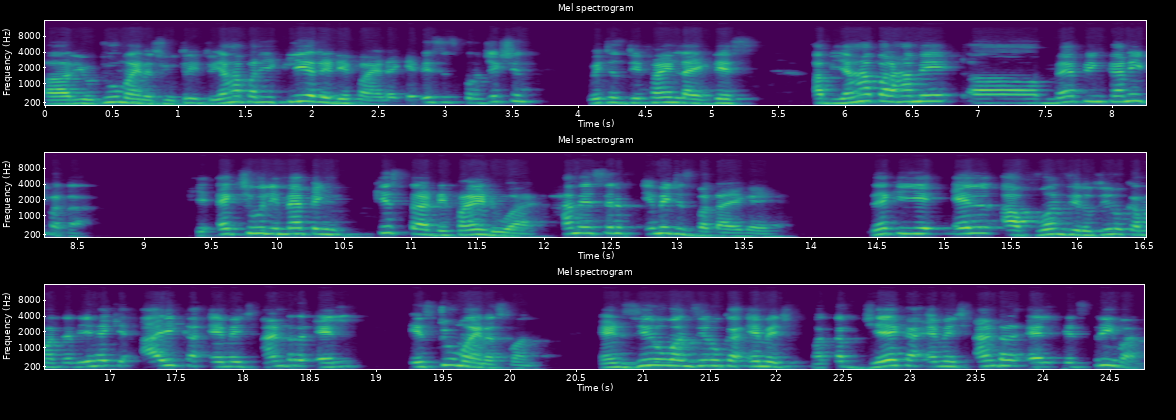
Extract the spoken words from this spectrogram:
और u two minus u three तो यहाँ पर ये क्लियरली डिफाइंड है कि this is projection which is defined like this अब यहाँ पर हमें मैपिंग uh, का नहीं पता कि एक्चुअली मैपिंग किस तरह डिफाइंड हुआ है। हमें सिर्फ़ इमेजेस बताए गए हैं। देखिए ये एल ऑफ़ 100 का मतलब ये है कि I का image under L is two minus one and 010 का इमेज मतलब J का image under L is 3 1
